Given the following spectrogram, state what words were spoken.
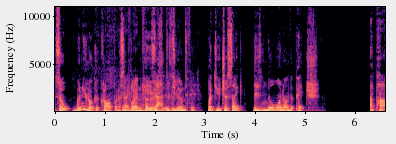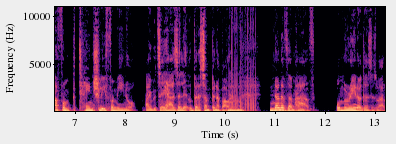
so when you look at Klopp on a Yeah, sideline, Weidenfeller his is- is attitude, lunatic. but you're just like, there's no one on the pitch apart from potentially Firmino. I would say has a little bit of something about Hmm. him. None of them have. Or Moreno does as well.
